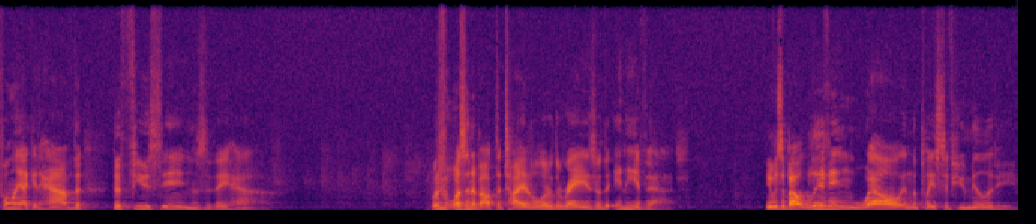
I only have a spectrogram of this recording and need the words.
If only I could have the, the few things that they have. What if it wasn't about the title or the raise or the, any of that? It was about living well in the place of humility.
